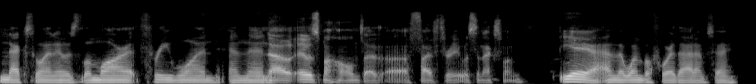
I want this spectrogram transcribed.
next one? It was Lamar at three one, and then No, it was Mahomes at uh, five three. Was the next one? yeah, yeah, and the one before that, I'm saying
